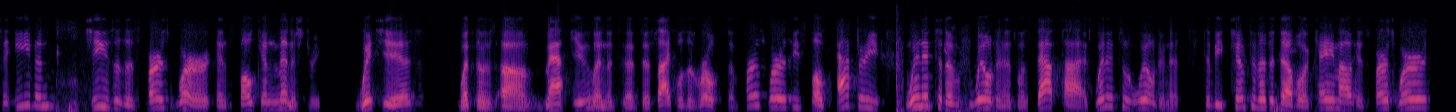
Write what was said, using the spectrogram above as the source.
to even Jesus' first word in spoken ministry, which is what the um, Matthew and the, the disciples wrote. The first words he spoke after he went into the wilderness, was baptized, went into the wilderness to be tempted of the devil, and came out. His first words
